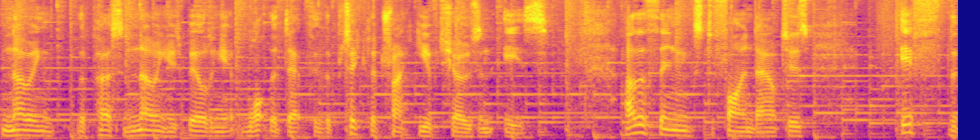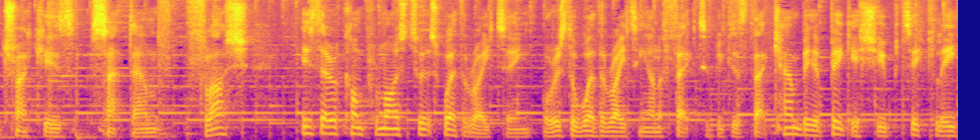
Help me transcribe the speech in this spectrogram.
knowing the person knowing who's building it, what the depth of the particular track you've chosen is. Other things to find out is if the track is sat down flush, is there a compromise to its weather rating or is the weather rating unaffected? Because that can be a big issue, particularly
